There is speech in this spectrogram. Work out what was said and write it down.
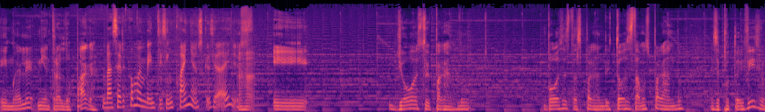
inmueble mientras lo paga. Va a ser como en 25 años que sea de ellos. Ajá. Y yo estoy pagando, vos estás pagando y todos estamos pagando ese puto edificio.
